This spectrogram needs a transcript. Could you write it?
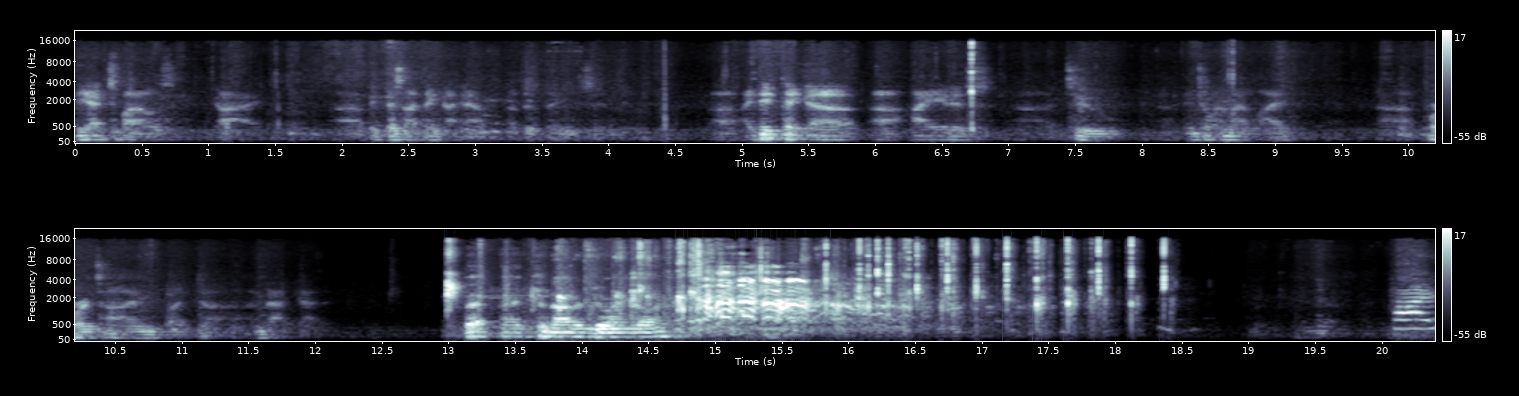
the X Files guy uh, because I think I have other things. in me. Uh, I did take a, a hiatus uh, to enjoy my life for a time, but I'm back at it. Back, back to not your life? Hi,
